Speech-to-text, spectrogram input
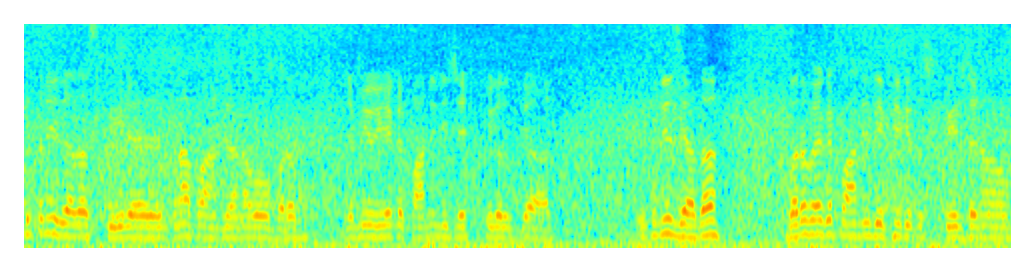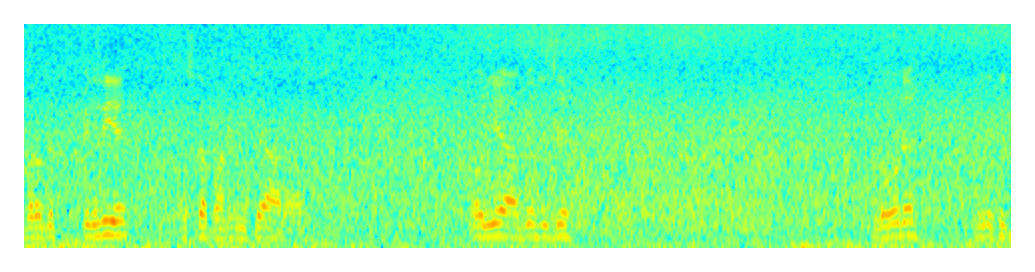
कितनी ज़्यादा स्पीड है, इतना पानी जो है ना वो बर्फ़ जमी हुई है कि पानी नीचे पिघल के आ इतनी ज़्यादा बर्फ़ है कि पानी देखने की तो स्पीड से ना बर्फ़ जो पिघली है, उसका पानी नीचे आ रहा है। और ये आगे नीचे रोड है, ये कुछ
